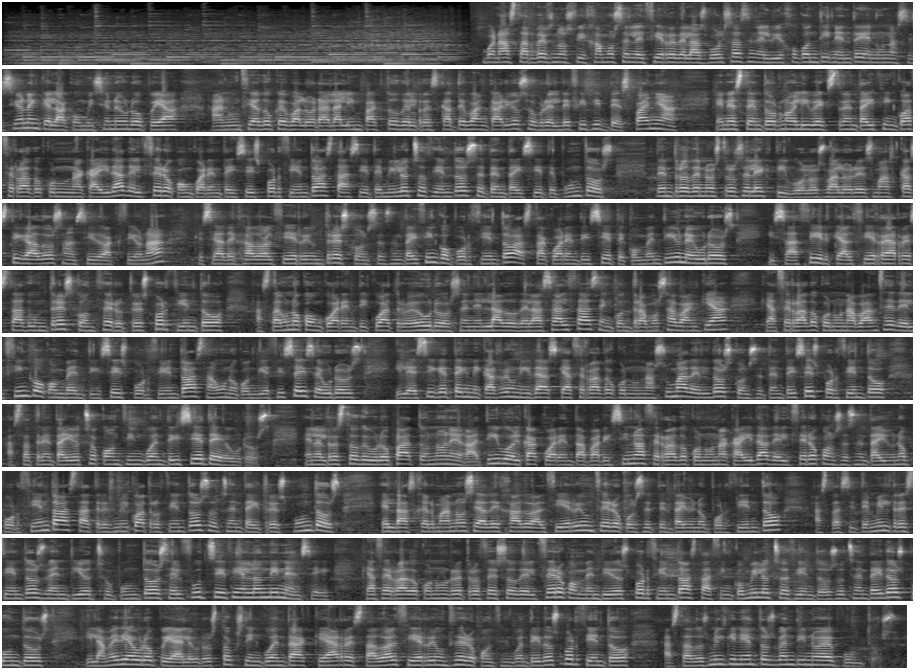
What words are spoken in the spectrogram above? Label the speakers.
Speaker 1: Música Buenas tardes. Nos fijamos en el cierre de las bolsas en el viejo continente en una sesión en que la Comisión Europea ha anunciado que valorará el impacto del rescate bancario sobre el déficit de España. En este entorno, el IBEX 35 ha cerrado con una caída del 0,46% hasta 7.877 puntos. Dentro de nuestro selectivo, los valores más castigados han sido Acciona, que se ha dejado al cierre un 3,65% hasta 47,21 euros, y SACIR, que al cierre ha restado un 3,03% hasta 1,44 euros. En el lado de las alzas encontramos a Bankia, que ha cerrado con un avance del 5,26% hasta 1,16 euros, y le sigue Técnicas Reunidas, que ha cerrado con una suma del 2,76% hasta 38,57 euros. En el resto de Europa, tono negativo, el K40 parisino ha cerrado con una caída del 0,61% hasta 3.483 puntos. El DAS germano se ha dejado al cierre un 0,71% hasta 7.328 puntos. El FTSE 100 londinense, que ha cerrado con un retroceso del 0,22% hasta 5.882 puntos y la media europea, el Eurostock 50, que ha restado al cierre un 0,52% hasta 2.529 puntos.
